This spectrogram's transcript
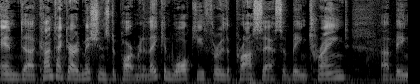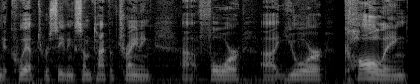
and uh, contact our admissions department, and they can walk you through the process of being trained, uh, being equipped, receiving some type of training uh, for uh, your calling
